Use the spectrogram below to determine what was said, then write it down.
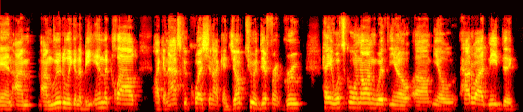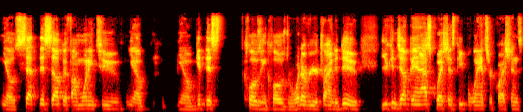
and I'm I'm literally going to be in the cloud. I can ask a question. I can jump to a different group. Hey, what's going on with you know um, you know how do I need to you know set this up if I'm wanting to you know you know get this closing closed or whatever you're trying to do, you can jump in, ask questions. People will answer questions.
